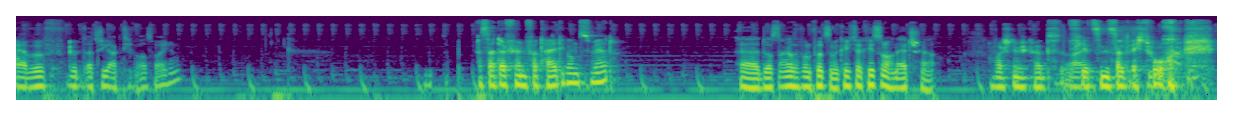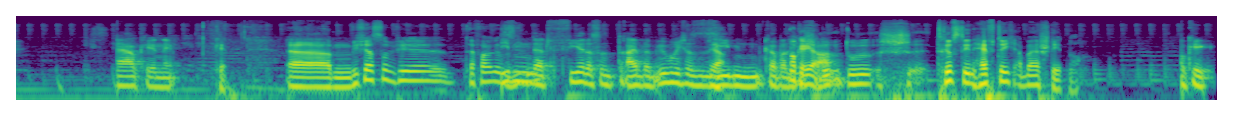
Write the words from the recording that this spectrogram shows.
er wird natürlich aktiv ausweichen. Was hat er für einen Verteidigungswert? Äh, du hast einen Angriff von 14, dann kriegst, kriegst du noch einen Edge, ja. Wahrscheinlich gerade 14 ist halt echt hoch. Ja, okay, nee. Okay. Ähm, wie viel hast du, wie viel der Folge? Sieben, sieben? der hat vier, das sind drei bleiben übrig, das sind ja. sieben körperliche Okay, Schaden. ja, du, du triffst ihn heftig, aber er steht noch. Okay.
